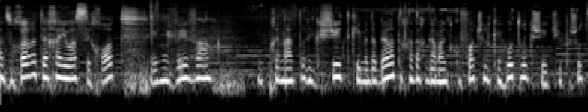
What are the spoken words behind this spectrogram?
את זוכרת איך היו השיחות עם אביבה מבחינת רגשית? כי היא מדברת אחר כך גם על תקופות של קהות רגשית, שהיא פשוט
